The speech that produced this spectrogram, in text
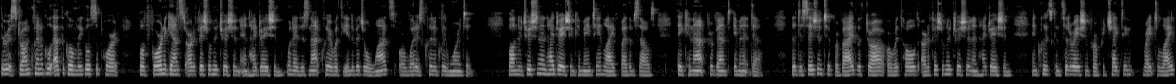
There is strong clinical, ethical, and legal support both for and against artificial nutrition and hydration when it is not clear what the individual wants or what is clinically warranted. While nutrition and hydration can maintain life by themselves, they cannot prevent imminent death. The decision to provide, withdraw, or withhold artificial nutrition and hydration includes consideration for protecting right to life,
